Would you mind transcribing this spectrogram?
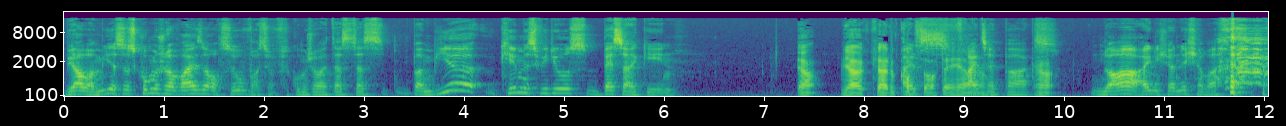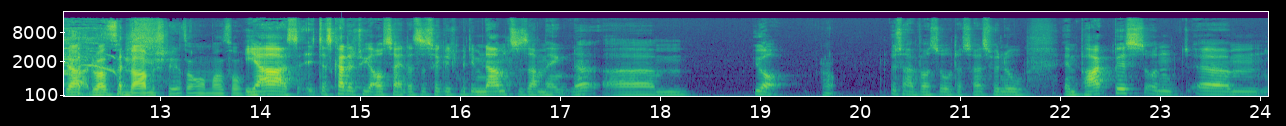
ja, bei mir ist es komischerweise auch so, was komischerweise, dass, dass bei mir Kirmes-Videos besser gehen. Ja, ja, klar, du kommst auch daher. Ne? Freizeitparks. Ne? Ja. Na, eigentlich ja nicht, aber. ja, du hast im Namen stehen, sagen wir mal so. Ja, es, das kann natürlich auch sein, dass es wirklich mit dem Namen zusammenhängt, ne? Ähm, ja. ja. Ist einfach so. Das heißt, wenn du im Park bist und ähm,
